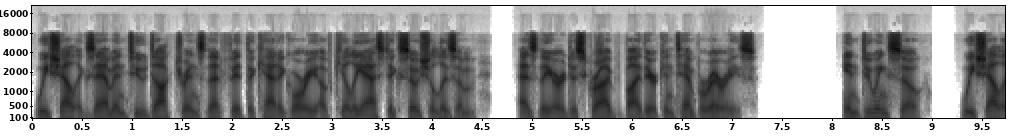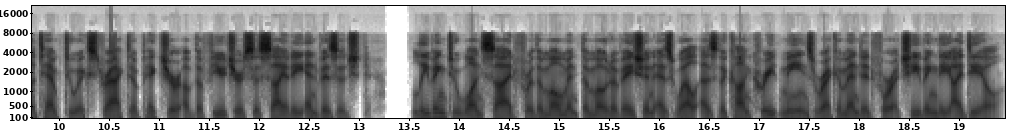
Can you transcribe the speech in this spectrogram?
we shall examine two doctrines that fit the category of chiliastic socialism, as they are described by their contemporaries. In doing so, we shall attempt to extract a picture of the future society envisaged, leaving to one side for the moment the motivation as well as the concrete means recommended for achieving the ideal.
